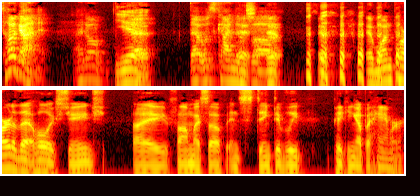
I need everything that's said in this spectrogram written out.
tug on it. I don't. Yeah. That, that was kind of. At- Uh, at, at one part of that whole exchange, I found myself instinctively picking up a hammer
